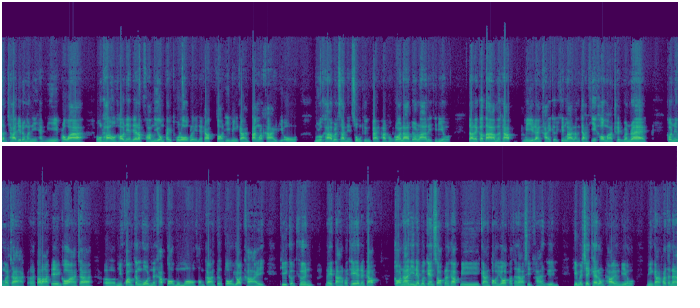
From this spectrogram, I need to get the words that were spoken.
สัญชาติเยอรมนีแห่งนี้ เพราะว่ารองเท้าของเขาเนี่ยได้รับความนิยมไปทั่วโลกเลยนะครับ ตอนที่มีการตั้งราคา IPO มูลค่าบริษัทเนี่ยสูงถึง 8,600 ล้านดอลลาร์เลยทีเดียว แต่อะไรก็ตามนะครับ มีแรงขายเกิดขึ้นมาหลังจากที่เข้ามาเทรดวันแรก ก็เนื่องมาจากตลาดเองก็อาจจะมีความกังวลนะครับต่อมุมมองของการเติบโตยอดขายที่เกิดขึ้นในต่างประเทศนะครับก่อนหน้านี้เนี่ย Birkenstock นะครับมีการต่อยอดพัฒนาสินค้าอื่น ที่ไม่ใช่แค่รองเท้าอย่างเดียว มีการพัฒนา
